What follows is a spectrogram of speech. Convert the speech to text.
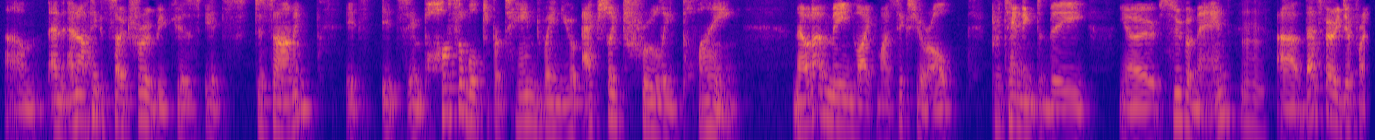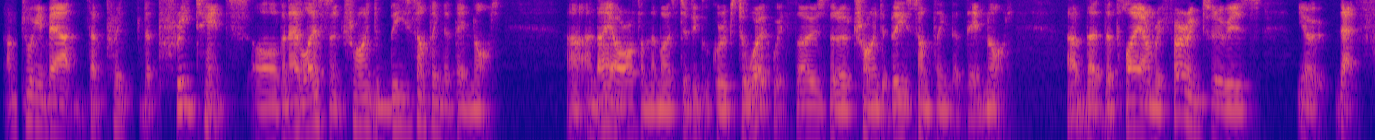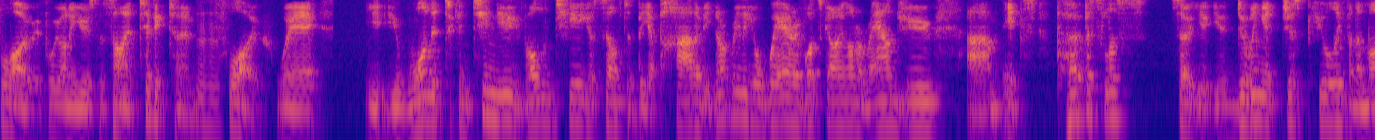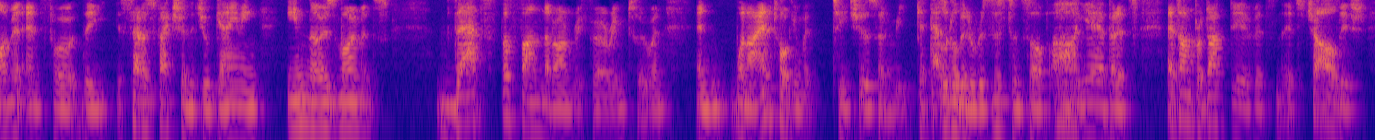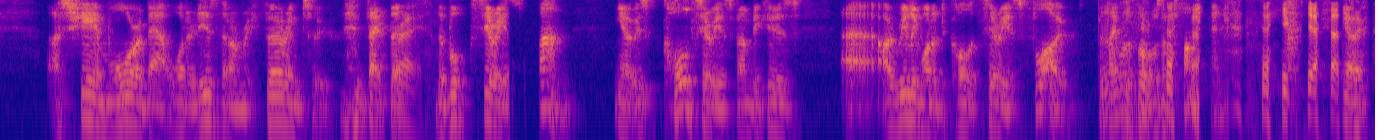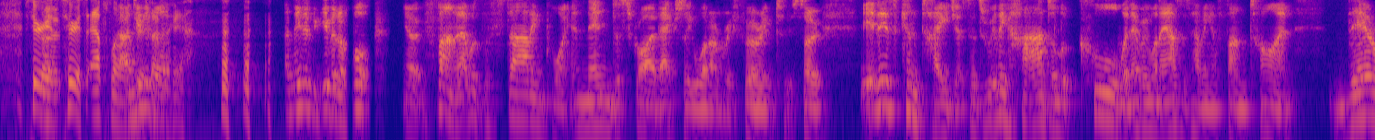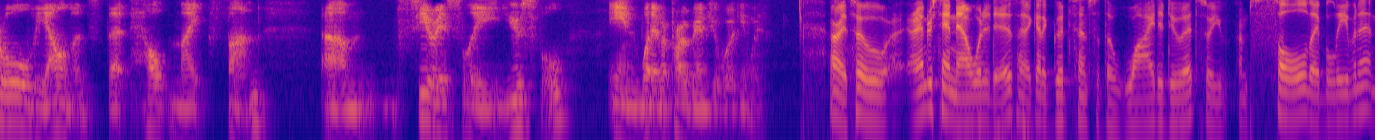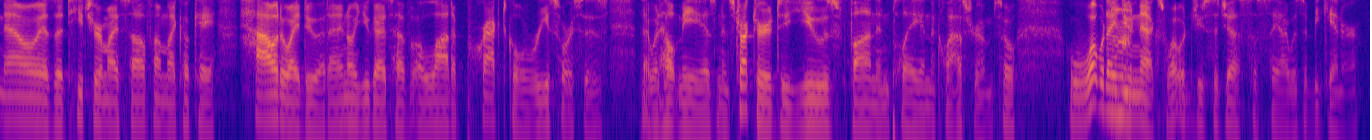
Um, and, and I think it's so true because it's disarming. It's it's impossible to pretend when you're actually truly playing. Now I don't mean like my six year old pretending to be you know, Superman, mm-hmm. uh, that's very different. I'm talking about the pre- the pretense of an adolescent trying to be something that they're not, uh, and they are often the most difficult groups to work with. Those that are trying to be something that they're not. Uh, the the play I'm referring to is you know that flow, if we want to use the scientific term, mm-hmm. flow, where you, you want it to continue, you volunteer yourself to be a part of it, not really aware of what's going on around you. Um, it's purposeless, so you're doing it just purely for the moment and for the satisfaction that you're gaining in those moments. That's the fun that I'm referring to. And and when I am talking with teachers and we get that little bit of resistance of, oh yeah, but it's it's unproductive, it's it's childish. I share more about what it is that I'm referring to. In fact, the, right. the book Serious Fun, you know, is called Serious Fun because uh, I really wanted to call it Serious Flow but they would have thought it was a plumbing manual. yeah, that's you true. Know, serious, so serious effluent or something. To, I needed to give it a hook. You know, fun. That was the starting point, and then describe actually what I'm referring to. So it is contagious. It's really hard to look cool when everyone else is having a fun time. They're all the elements that help make fun um, seriously useful in whatever programs you're working with. All right, so I understand now what it is. I got a good sense of the why to do it. So you, I'm sold. I believe in it. Now, as a teacher myself, I'm like, okay, how do I do it? And I know you guys have a lot of practical resources that would help me as an instructor to use fun and play in the classroom. So, what would I do hmm. next? What would you suggest? Let's say I was a beginner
